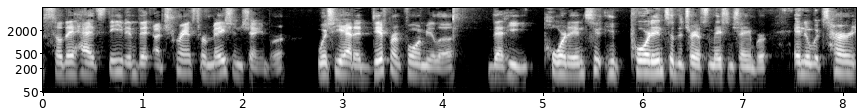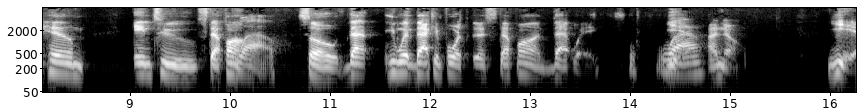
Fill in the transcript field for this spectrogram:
So they had Steve invent a transformation chamber, which he had a different formula that he poured into. He poured into the transformation chamber, and it would turn him into Stefan. Wow. So that he went back and forth as Stefan that way. Yeah, Wow. I know. Yeah,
